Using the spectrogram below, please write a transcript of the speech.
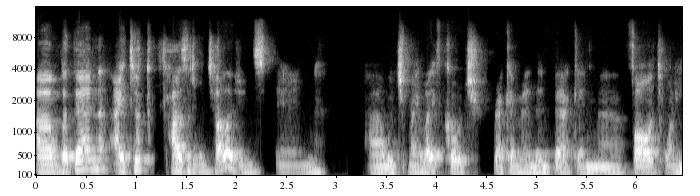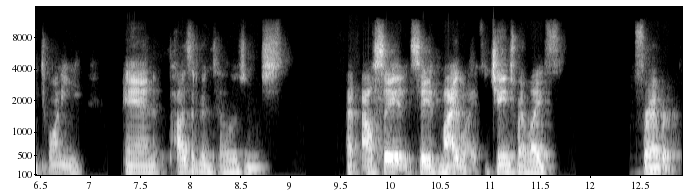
Um, but then I took positive intelligence in uh, which my life coach recommended back in uh, fall of 2020. And positive intelligence I'll say it, it saved my life. It changed my life forever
